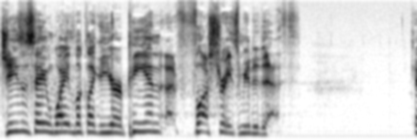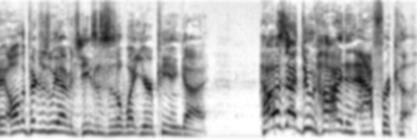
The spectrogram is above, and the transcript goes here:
Jesus ain't white, look like a European. That frustrates me to death. Okay, all the pictures we have of Jesus is a white European guy. How does that dude hide in Africa?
